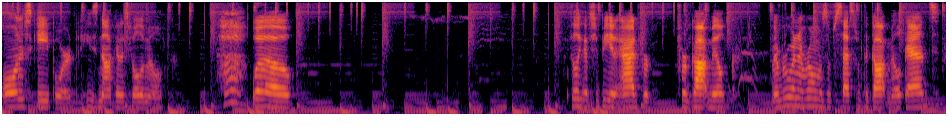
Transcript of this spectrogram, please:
On a skateboard. He's not gonna spill the milk. Whoa. I feel like that should be an ad for, for Got Milk. Remember when everyone was obsessed with the Got Milk ads?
